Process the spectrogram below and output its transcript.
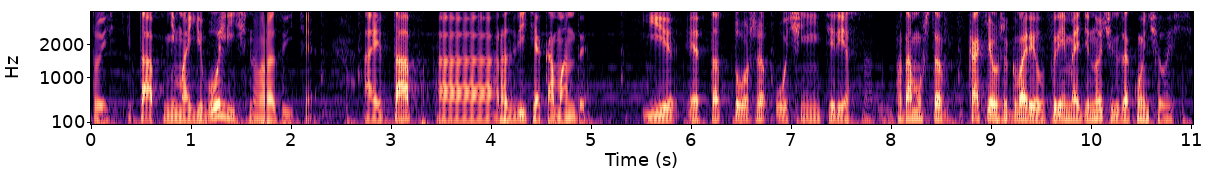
То есть этап не моего личного развития, а этап а, развития команды. И это тоже очень интересно. Потому что, как я уже говорил, время одиночек закончилось.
